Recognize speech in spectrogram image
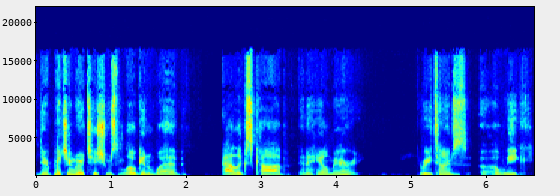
their pitching rotation was Logan Webb, Alex Cobb, and a Hail Mary three times a, a week.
